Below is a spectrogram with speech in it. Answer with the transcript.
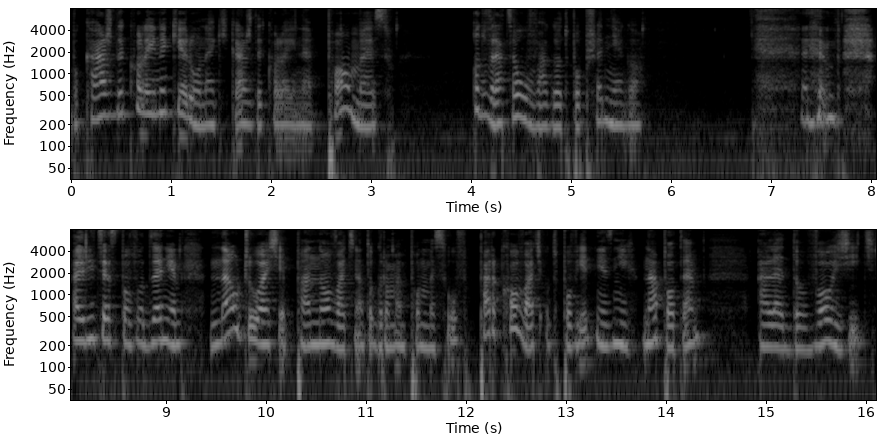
Bo każdy kolejny kierunek i każdy kolejny pomysł odwracał uwagę od poprzedniego. Alicja z powodzeniem nauczyła się panować nad ogromem pomysłów, parkować odpowiednie z nich na potem, ale dowozić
